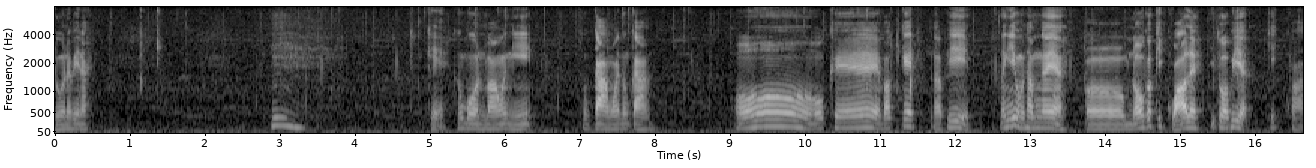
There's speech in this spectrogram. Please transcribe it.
ดูนะพี่นะอืมโอเค ข้างบนวางไว้อย่างนี้ ตรงกลางไว้ตรงกลาง โอ้โอเคบักเก็ตเหรอพี่แล้วงี้ผมทำไงอะเออน้องก็คลิกขวาเลยที่ตัวพี่อะคลิกขวา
